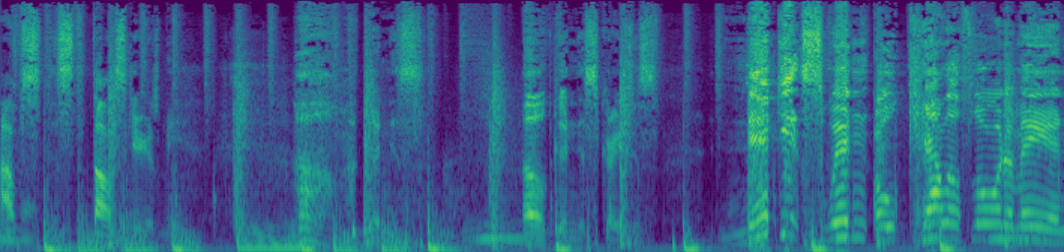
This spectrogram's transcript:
I'm, this thought scares me. Oh my goodness. Oh goodness gracious. Naked, sweating Ocala, Florida man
